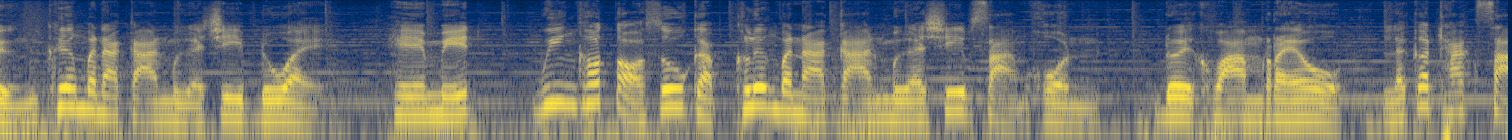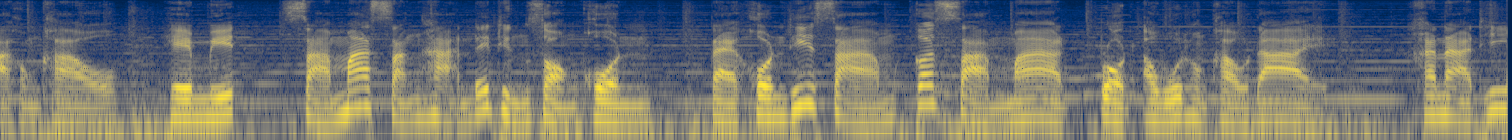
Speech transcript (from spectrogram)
ถึงเครื่องบรรณาการมืออาชีพด้วย เฮมิดวิ่งเข้าต่อสู้กับเครื่องบรรณาการมืออาชีพ 3 คน โดยความเร็วและก็ทักษะของเขาเฮมิดสามารถสังหารได้ถึง 2 คน แต่คนที่ 3 ก็สามารถปลดอาวุธของเขาได้ ขณะที่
